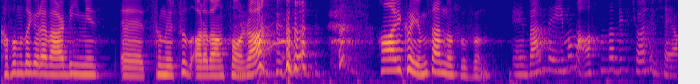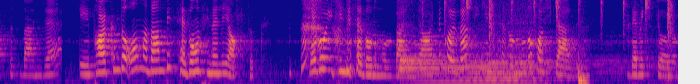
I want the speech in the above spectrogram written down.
Kafamıza göre verdiğimiz e, sınırsız aradan sonra harikayım. Sen nasılsın? Ee, ben de iyiyim ama aslında biz şöyle bir şey yaptık bence. Ee, farkında olmadan bir sezon finali yaptık. Ve bu ikinci sezonumuz bence artık. O yüzden ikinci sezonumuza hoş geldiniz demek istiyorum.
